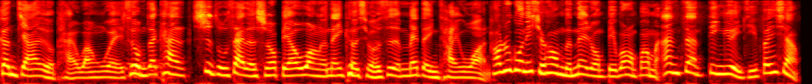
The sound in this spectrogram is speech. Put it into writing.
更加有台湾味。所以我们在看世足赛的时候，不要忘了那一颗球是 Made in Taiwan。好，如果你喜欢我们的内容，别忘了帮我们按赞、订阅以及分享。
